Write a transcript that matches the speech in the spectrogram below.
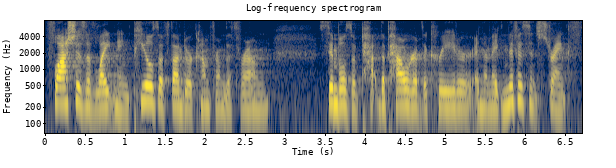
Flashes of lightning, peals of thunder come from the throne, symbols of the power of the Creator and the magnificent strength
